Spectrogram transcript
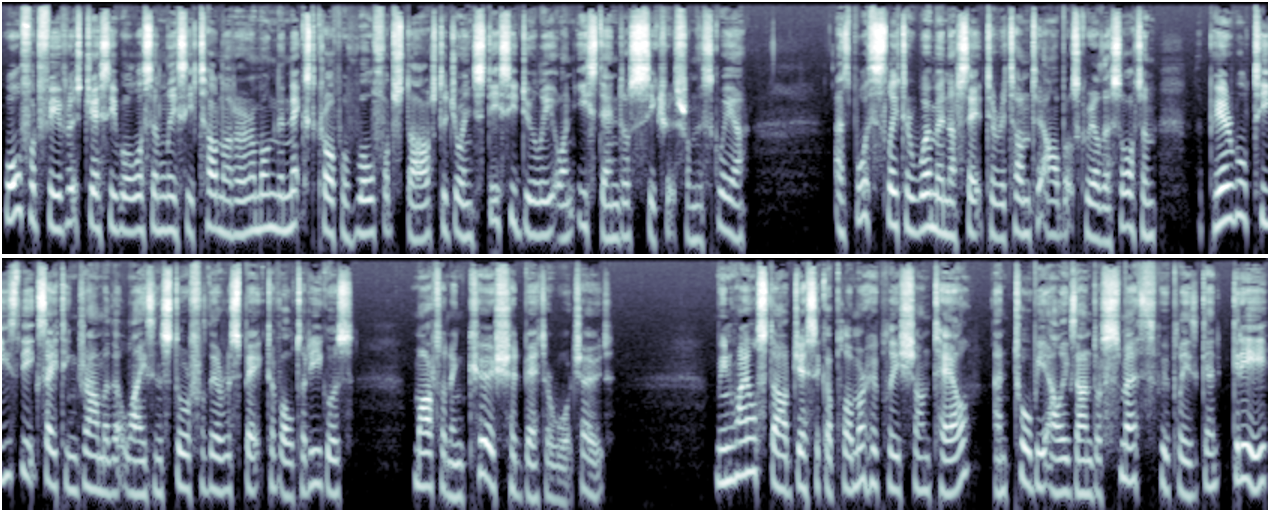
Walford favourites Jessie Wallace and Lacey Turner are among the next crop of Walford stars to join Stacey Dooley on EastEnders Secrets from the Square. As both Slater women are set to return to Albert Square this autumn, the pair will tease the exciting drama that lies in store for their respective alter egos. Martin and Kush had better watch out. Meanwhile, star Jessica Plummer, who plays Chantelle, and Toby Alexander Smith, who plays Gray,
